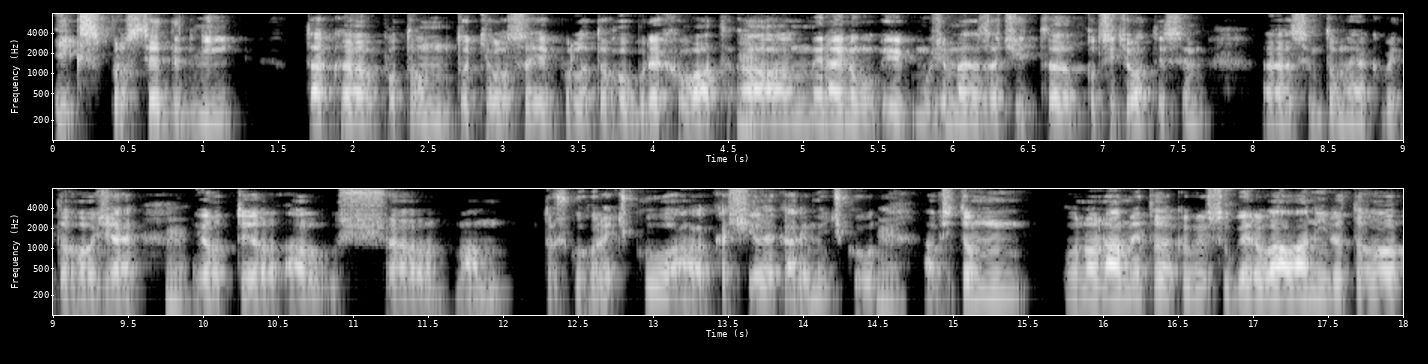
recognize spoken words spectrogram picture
x prostě dní, tak eh, potom to tělo se i podle toho bude chovat a hmm. my najednou i můžeme začít eh, pocitovat ty eh, symptomy jakoby toho, že hmm. jo, ty jo, a už mám trošku horečku a kašílek a rymičku hmm. a přitom ono nám je to jakoby sugerovávaný do toho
